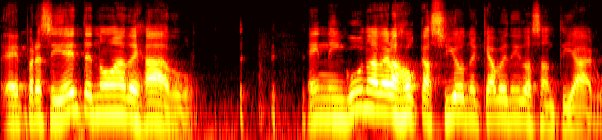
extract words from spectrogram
El presidente no ha dejado en ninguna de las ocasiones que ha venido a Santiago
